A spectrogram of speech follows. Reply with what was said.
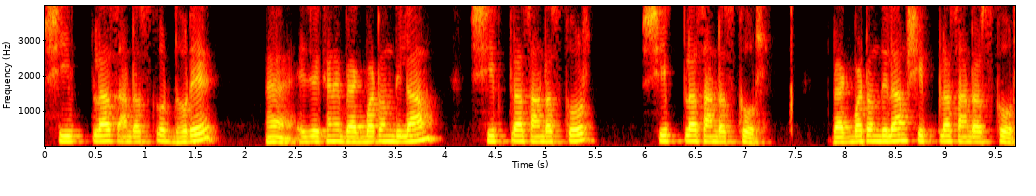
শিফট প্লাস আন্ডারস্কোর ধরে হ্যাঁ এই যে এখানে ব্যাক বাটন দিলাম shift plus underscore shift plus underscore back button দিলাম শিফট প্লাস আন্ডারস্কোর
